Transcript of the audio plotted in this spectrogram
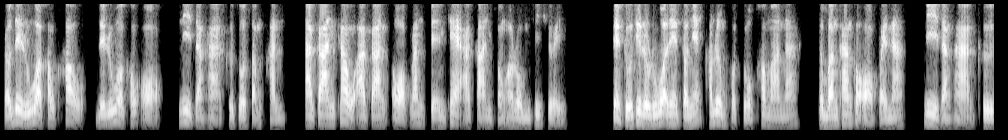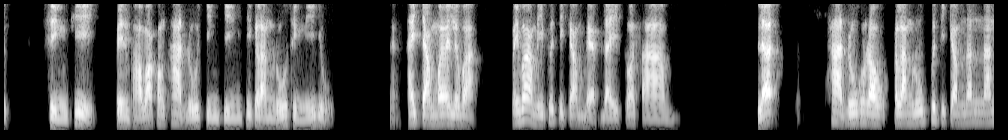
เราได้รู้ว่าเขาเข้า ได้รู้ว่าเขาออก นี่ต่างหากคือตัวสำคัญ อาการเข้าอาการออกนั่นเป็นแค่อาการของอารมณ์เฉยๆแต่ตัวที่เรารู้ว่าเนี่ยตอนนี้เขาเริ่มหดตัวเข้ามานะแต่บางครั้งก็ออกไปนะ นี่ต่างหากคือสิ่งที่เป็นภาวะของธาตุรู้จริง ๆ ที่กำลังรู้สิ่งนี้อยู่ให้จำไว้เลยว่า ไม่ว่ามีพฤติกรรมแบบใดก็ตาม และธาตุรู้ของเรากำลังรู้พฤติกรรมนั้น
